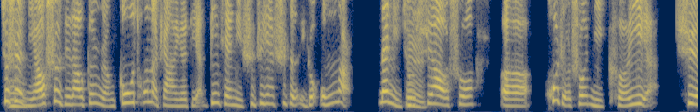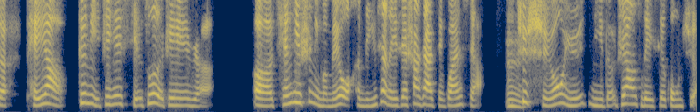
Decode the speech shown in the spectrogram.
就是你要涉及到跟人沟通的这样一个点，并且你是这件事的一个 owner，那你就需要说，呃，或者说你可以。去培养跟你这些协作的这些人，呃，前提是你们没有很明显的一些上下级关系啊。嗯。去使用于你的这样子的一些工具，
